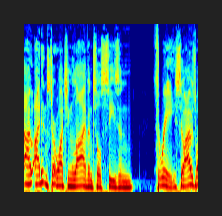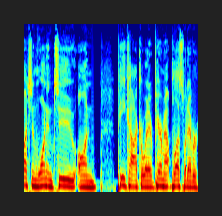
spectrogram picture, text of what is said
I, I didn't start watching live until season three, so I was watching one and two on Peacock or whatever, Paramount Plus, whatever.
